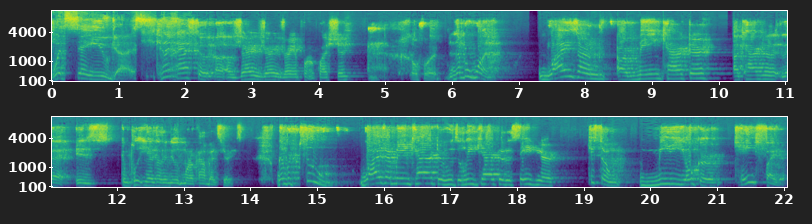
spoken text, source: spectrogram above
What say you guys? Can I ask a, a a very, very, very important question? Go for it. Number one, why is our our main character a character that is completely has nothing to do with Mortal Kombat series? Number two, why is our main character, who's the lead character, the savior, just a mediocre cage fighter?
